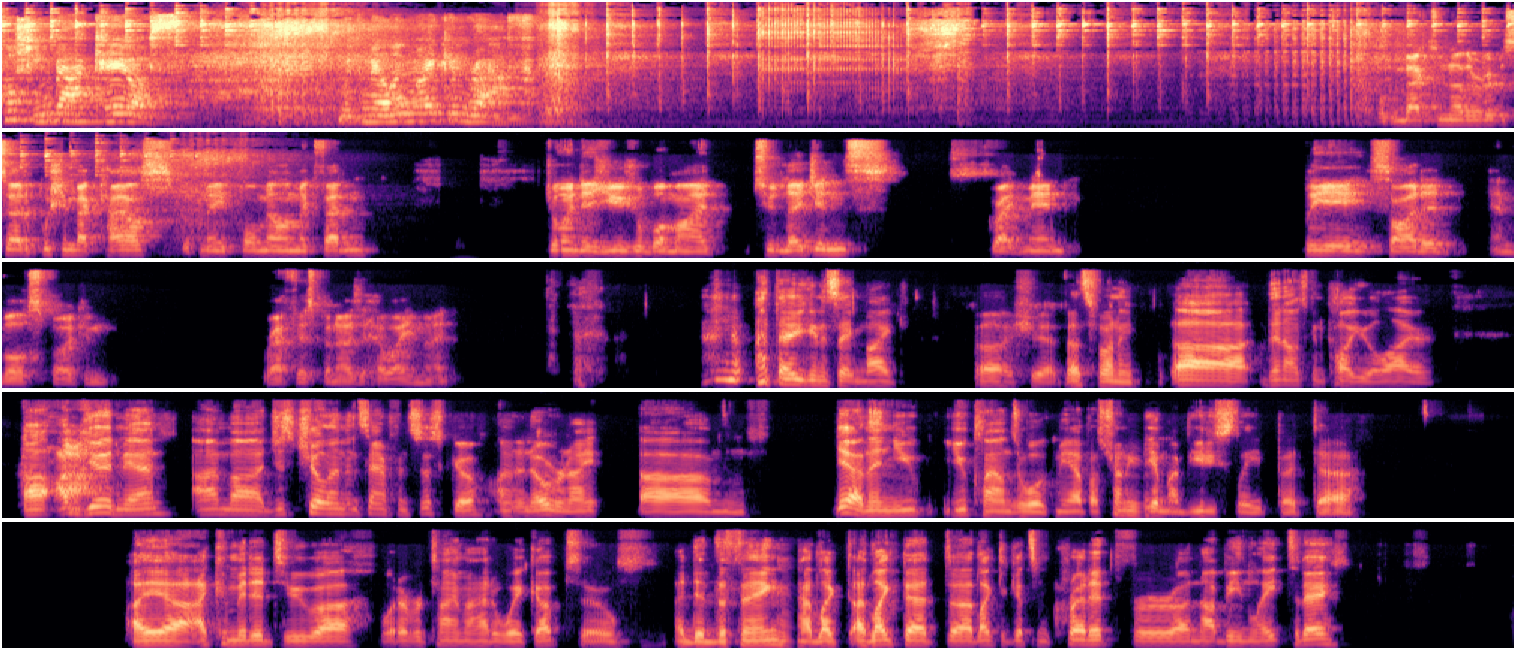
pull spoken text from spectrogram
Pushing Back Chaos with Mel and Mike and Raf. Welcome back to another episode of Pushing Back Chaos with me, Paul Melon McFadden. Joined as usual by my two legends, great men, clear sighted and well spoken. Raf Espinoza, how are you, mate? I thought you were gonna say Mike. Oh shit, that's funny. Uh, then I was gonna call you a liar. Uh, I'm Ah. good, man. I'm uh, just chilling in San Francisco on an overnight. Um, yeah, and then you you clowns woke me up. I was trying to get my beauty sleep, but uh, I uh, I committed to uh, whatever time I had to wake up, so I did the thing. I'd like I'd like that. Uh, I'd like to get some credit for uh, not being late today.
